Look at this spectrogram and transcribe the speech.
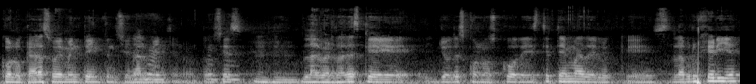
colocadas obviamente intencionalmente, ¿no? Entonces, la verdad es que yo desconozco de este tema de lo que es la brujería,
